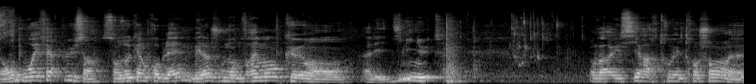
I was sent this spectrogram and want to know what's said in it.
Alors on pourrait faire plus, hein, sans aucun problème, mais là je vous montre vraiment qu'en 10 minutes, on va réussir à retrouver le tranchant, euh,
